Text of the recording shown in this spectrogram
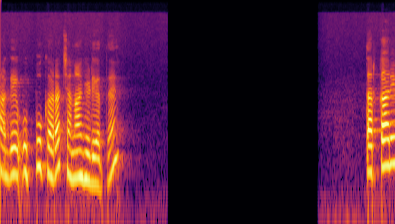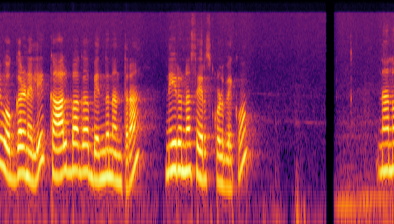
ಹಾಗೆ ಉಪ್ಪು, ಖಾರ ಚೆನ್ನಾಗಿ ಹಿಡಿಯುತ್ತೆ. ತರಕಾರಿ ಒಗ್ಗರಣೆಯಲ್ಲಿ ಕಾಲು ಭಾಗ ಬೆಂದ ನಂತರ ನೀರನ್ನು ಸೇರಿಸ್ಕೊಳ್ಬೇಕು. ನಾನು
